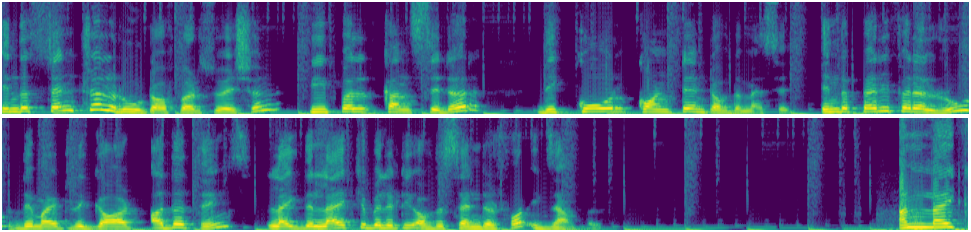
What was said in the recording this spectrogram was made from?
In the central route of persuasion, people consider the core content of the message. In the peripheral route, they might regard other things like the likability of the sender, for example. Unlike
